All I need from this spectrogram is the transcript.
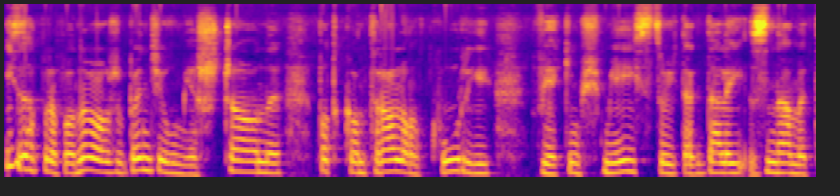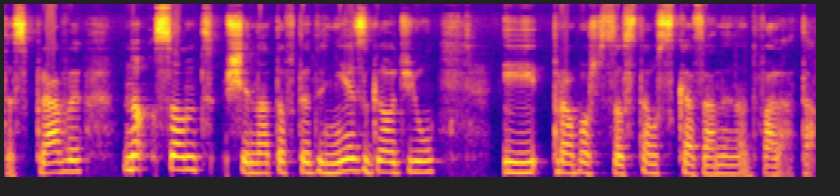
i zaproponował, że będzie umieszczony pod kontrolą kurii w jakimś miejscu i tak dalej. Znamy te sprawy. No, sąd się na to wtedy nie zgodził i proboszcz został skazany na dwa lata.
